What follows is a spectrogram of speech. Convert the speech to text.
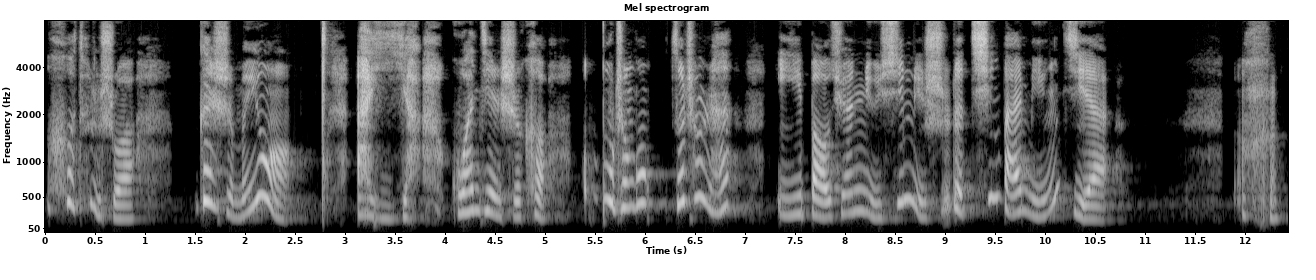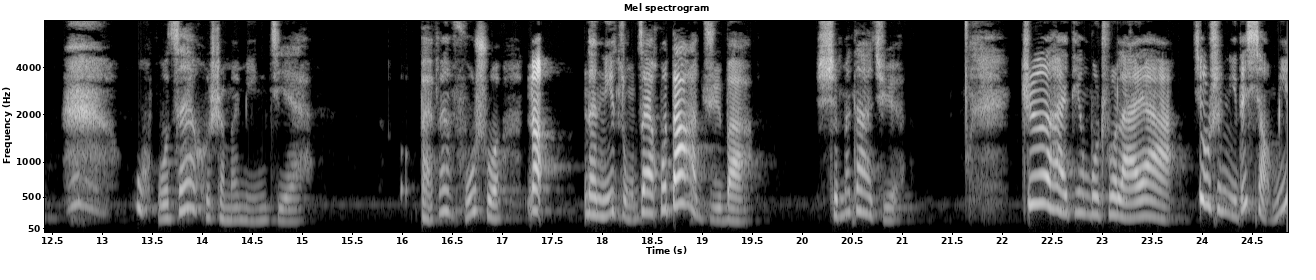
赫顿说：“干什么用？哎呀，关键时刻不成功则成仁，以保全女心理师的清白名节。”我不在乎什么名节。百万福说：“那。”那你总在乎大局吧？什么大局？这还听不出来呀？就是你的小命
